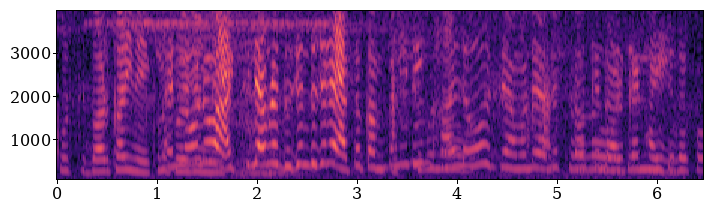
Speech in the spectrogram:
করতে দরকারই নেই কোনো প্রয়োজন নেই। অ্যাকচুয়ালি আমরা দুজন দুজনে এত কোম্পানি ভালো যে আমাদের এত কাউকে দরকার নেই। দেখো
